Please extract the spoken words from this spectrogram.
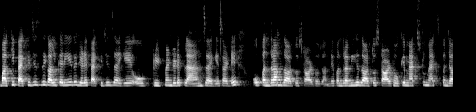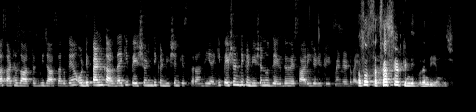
ਬਾਕੀ ਪੈਕੇजेस ਦੀ ਗੱਲ ਕਰੀਏ ਤੇ ਜਿਹੜੇ ਪੈਕੇजेस ਹੈਗੇ ਉਹ ਟ੍ਰੀਟਮੈਂਟ ਜਿਹੜੇ ਪਲਾਨਸ ਹੈਗੇ ਸਾਡੇ ਉਹ 15000 ਤੋਂ ਸਟਾਰਟ ਹੋ ਜਾਂਦੇ 15 20000 ਤੋਂ ਸਟਾਰਟ ਹੋ ਕੇ ਮੈਕਸ ਟੂ ਮੈਕਸ 50 60000 ਤੱਕ ਵੀ ਜਾ ਸਕਦੇ ਆ। ਉਹ ਡਿਪੈਂਡ ਕਰਦਾ ਹੈ ਕਿ ਪੇਸ਼ੈਂਟ ਦੀ ਕੰਡੀਸ਼ਨ ਕਿਸ ਤਰ੍ਹਾਂ ਦੀ ਹੈਗੀ। ਪੇਸ਼ੈਂਟ ਦੀ ਕੰਡੀਸ਼ਨ ਨੂੰ ਦੇਖਦੇ ਹੋਏ ਸਾਰੀ ਜਿਹੜੀ treatment advice so success rate ਕਿੰਨੀ ਰਹਿੰਦੀ ਹੈ ਇਹਦੇ ਵਿੱਚ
